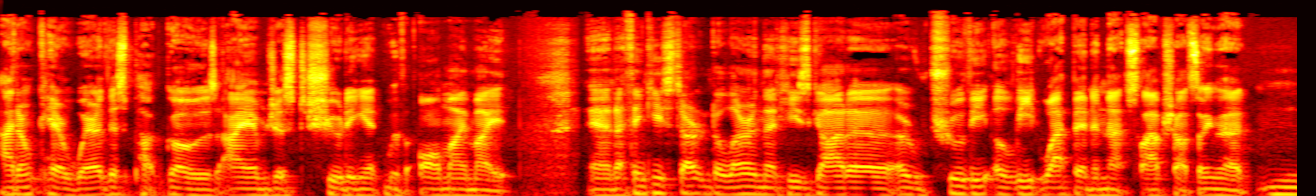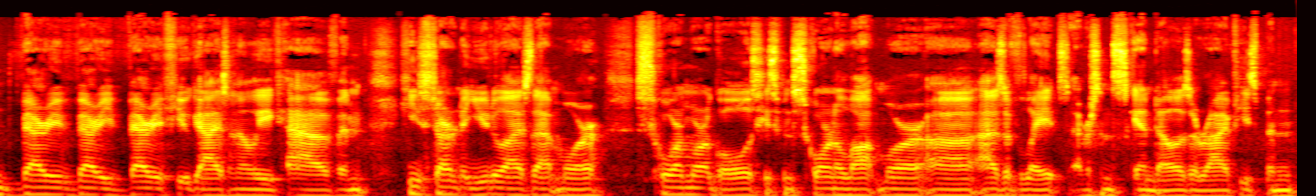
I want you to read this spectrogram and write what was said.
I don't care where this puck goes. I am just shooting it with all my might. And I think he's starting to learn that he's got a, a truly elite weapon in that slap shot, something that very, very, very few guys in the league have. And he's starting to utilize that more, score more goals. He's been scoring a lot more uh, as of late. Ever since Scandella arrived, he's been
